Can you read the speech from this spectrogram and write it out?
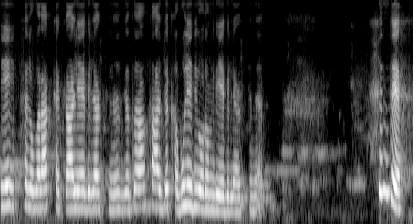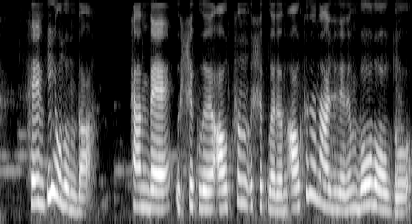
diye içsel olarak tekrarlayabilirsiniz ya da sadece kabul ediyorum diyebilirsiniz. Şimdi sevgi yolunda pembe, ışıklı, altın ışıkların, altın enerjilerin bol olduğu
